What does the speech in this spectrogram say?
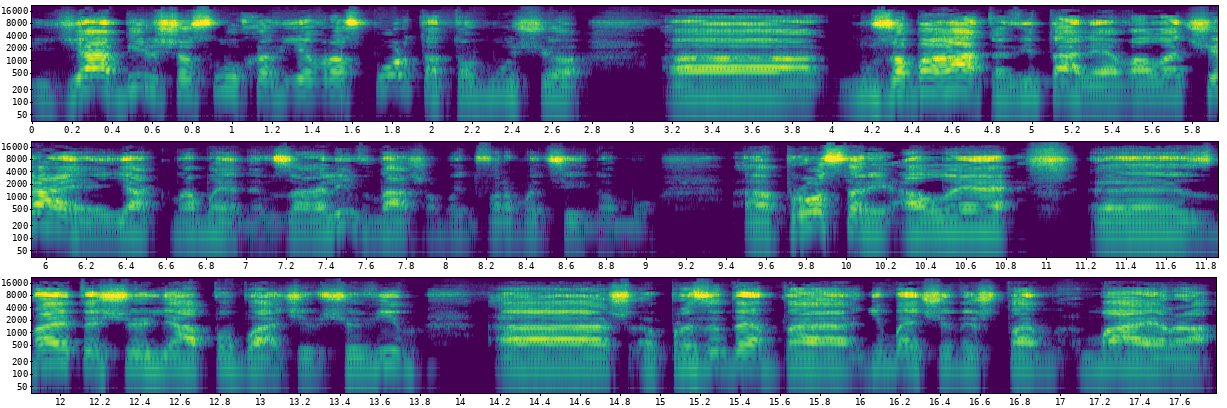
я більше слухав Євроспорта, тому що е, ну, забагато Віталія Валачає, як на мене, взагалі в нашому інформаційному е, просторі. Але е, знаєте, що я побачив? Що він е, президента Німеччини Штанмаєра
